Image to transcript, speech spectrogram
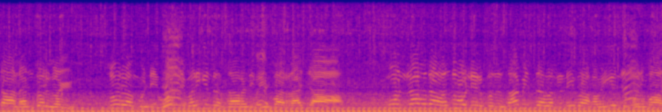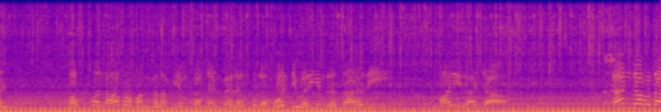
வைப்பார் நண்பர்கள் சூரங்குடி ஓட்டி வருகின்ற சாரதி வைப்பார் ராஜா. மூன்றாவதா வந்து கொண்டிருப்பது சாமித்தவர் நினைவாக வைகின்ற பெருமாள் பத்மநாப மங்கலம் எம் கண்ணன் வேலங்குளம் ஓட்டி வருகின்ற சாரதி. மாரி ராஜா. நான்காவதா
